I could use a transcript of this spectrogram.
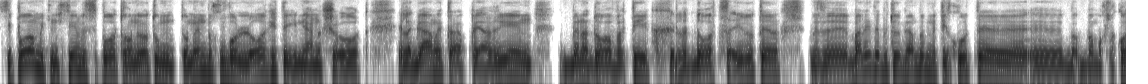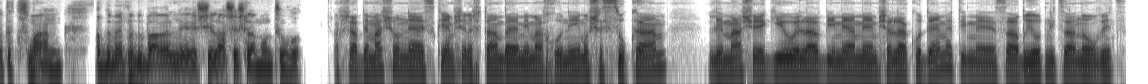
סיפור המתמחים וסיפור התורנויות הוא טומן בחובו לא רק את עניין השעות אלא גם את הפערים בין הדור הוותיק לדור הצעיר יותר וזה בא לידי ביטוי גם במתיחות אה, אה, במחלקות עצמן אז באמת מדובר על אה, שאלה שיש לה המון תשובות. עכשיו במה שונה ההסכם שנחתם בימים האחרונים או שסוכם למה שהגיעו אליו בימי הממשלה הקודמת עם אה, שר הבריאות ניצן הורוביץ?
